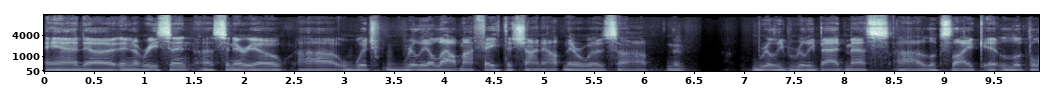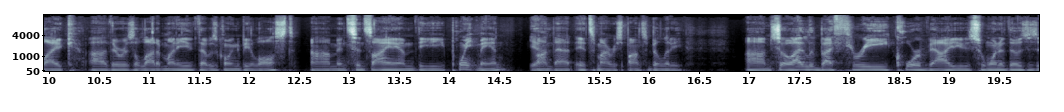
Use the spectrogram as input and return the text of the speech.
And uh, in a recent uh, scenario, uh, which really allowed my faith to shine out, there was uh, really really bad mess uh, looks like it looked like uh, there was a lot of money that was going to be lost. Um, and since i am the point man on that it's my responsibility. Um, so i live by three core values. So one of those is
